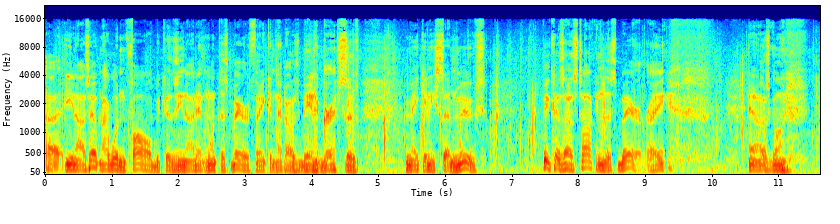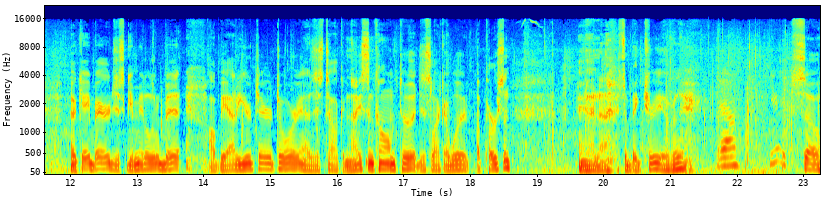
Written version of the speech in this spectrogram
uh, you know, I was hoping I wouldn't fall because, you know, I didn't want this bear thinking that I was being aggressive and make any sudden moves. Because I was talking to this bear, right? And I was going, okay, bear, just give me a little bit. I'll be out of your territory. I was just talking nice and calm to it, just like I would a person. And uh, it's a big tree over there. Yeah. Huge. So,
